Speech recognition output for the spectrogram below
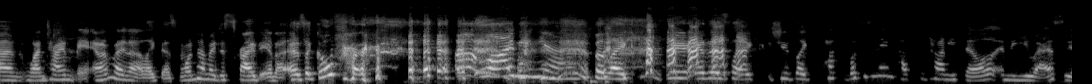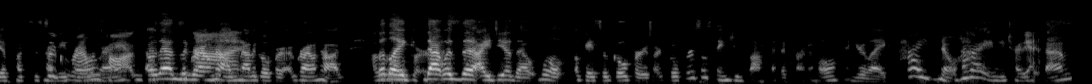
Um, one time, Anna might not like this. but One time, I described Anna as a gopher. well, I mean, yeah. but like, and it's like she's like, what's his name? Puxatawny Phil in the U.S. We have Puxatawny Phil, right? Oh, That's a groundhog, not- not a gopher. A groundhog A but like gopher. that was the idea though well okay so gophers are gophers those things you bop at the carnival and you're like hi no hi and you try to get them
